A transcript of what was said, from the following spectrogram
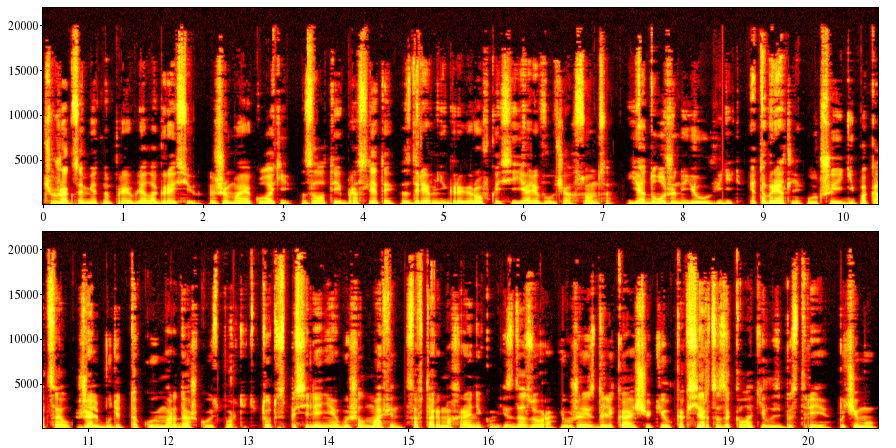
Чужак заметно проявлял агрессию, сжимая кулаки. Золотые браслеты с древней гравировкой сияли в лучах солнца. Я должен ее увидеть. Это вряд ли. Лучше иди пока цел. Жаль будет такую мордашку испортить. Тут из поселения вышел Маффин со вторым охранником из дозора и уже издалека ощутил, как сердце заколотилось быстрее. Почему?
